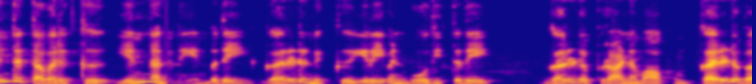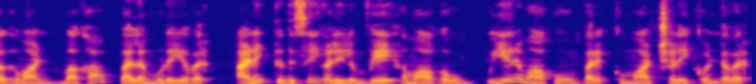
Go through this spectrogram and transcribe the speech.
எந்த தவறுக்கு என்ன என்பதை கருடனுக்கு இறைவன் போதித்ததே கருட புராணமாகும். கருட பகவான் மகா பலமுடையவர். அனைத்து திசைகளிலும் வேகமாகவும் உயரமாகவும் பறக்கும் ஆற்றலை கொண்டவர்.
